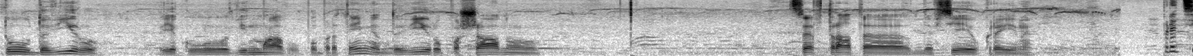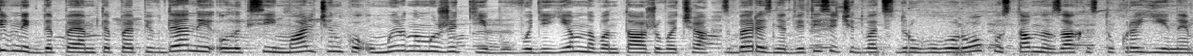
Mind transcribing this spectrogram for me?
ту довіру, яку він мав у побратимів, довіру, пошану, це втрата для всієї України. Працівник ДП МТП «Південний» Олексій Мальченко у мирному житті був водієм навантажувача. З березня 2022 року став на захист України.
